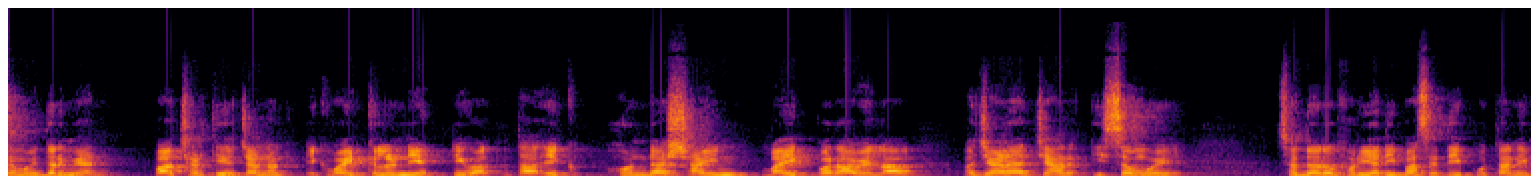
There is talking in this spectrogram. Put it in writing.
સમય દરમિયાન પાછળથી અચાનક એક વ્હાઇટ કલરની એક્ટિવા તથા એક હોન્ડા શાઇન બાઇક પર આવેલા અજાણ્યા ચાર ઈસમોએ સદર ફરિયાદી પાસેથી પોતાની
